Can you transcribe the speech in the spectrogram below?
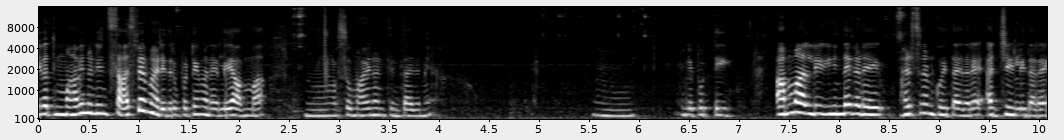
ಇವತ್ತು ಮಾವಿನ ಹಣ್ಣಿನ ಸಾಸಿವೆ ಮಾಡಿದ್ರು ಪುಟ್ಟಿ ಮನೆಯಲ್ಲಿ ಅಮ್ಮ. ಸೊ ಮಾವಿನ ಹಣ್ಣು ತಿಂತಾ ಇದ್ದೀನಿ. ಹ್ಮ್. ಇಲ್ಲಿ ಪುಟ್ಟಿ. ಅಮ್ಮ ಅಲ್ಲಿ ಹಿಂದೆಗಡೆ ಹಣ್ಣು ಕೊಯ್ತಾ ಇದ್ದಾರೆ ಅಜ್ಜಿ ಇಲ್ಲಿದ್ದಾರೆ.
